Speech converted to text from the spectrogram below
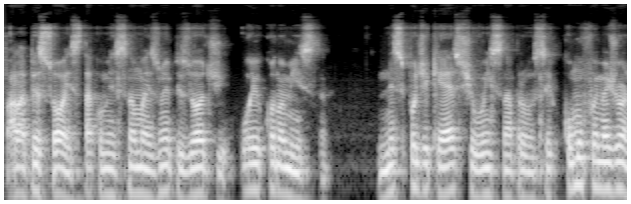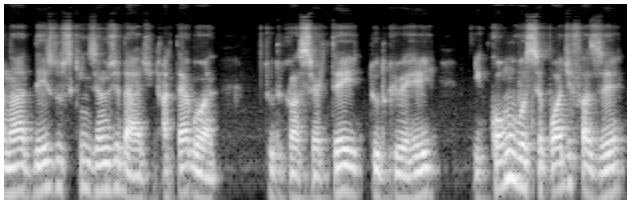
Fala pessoal, está começando mais um episódio de O Economista. Nesse podcast eu vou ensinar para você como foi minha jornada desde os 15 anos de idade até agora. Tudo que eu acertei, tudo que eu errei e como você pode fazer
